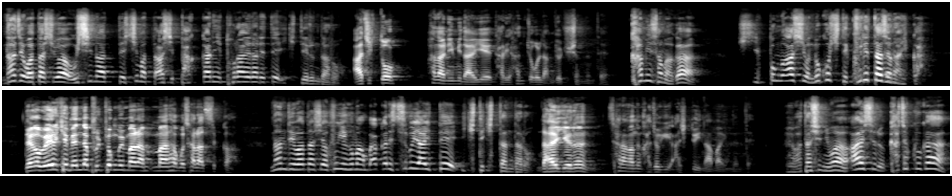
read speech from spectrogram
なぜ私は失ってしまった足ばっかりに捉えられて生きているんだろう 아직도 하나님이 나에게 다리 한쪽을 남겨주셨는데 神様が一本の足を残してくれたじゃないか 내가 왜 이렇게 맨날 불평불만만 하고 살았을까? なんで私は不平不満ばっかりつぶやいて生きてきたんだろ 나에게는 사랑하는 가족이 아직도 남아 있는데 う え私には愛する家族が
